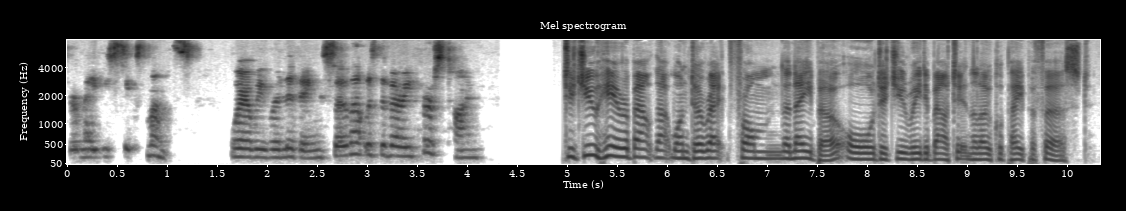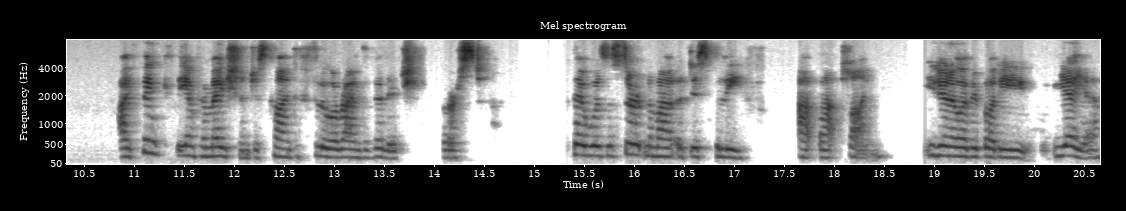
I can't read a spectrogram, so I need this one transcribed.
for maybe six months where we were living. So that was the very first time. Did you hear about that one direct from the neighbour, or did you read about it in the local paper first? I think the information just kind of flew around the village first. There was a certain amount of disbelief at that time. You know, everybody, yeah, yeah,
